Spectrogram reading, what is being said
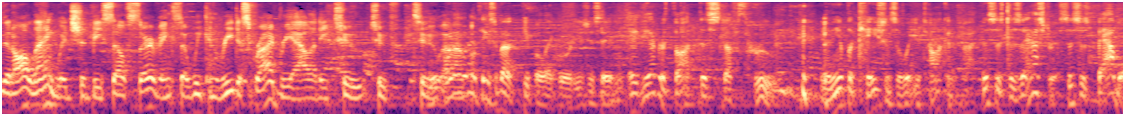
that all language should be self-serving so we can redescribe reality to to to One of- one of the things about people like Rorty is you say, have you ever thought this stuff through? you know, the implications of what you're talking about. This is disastrous. This is babble.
